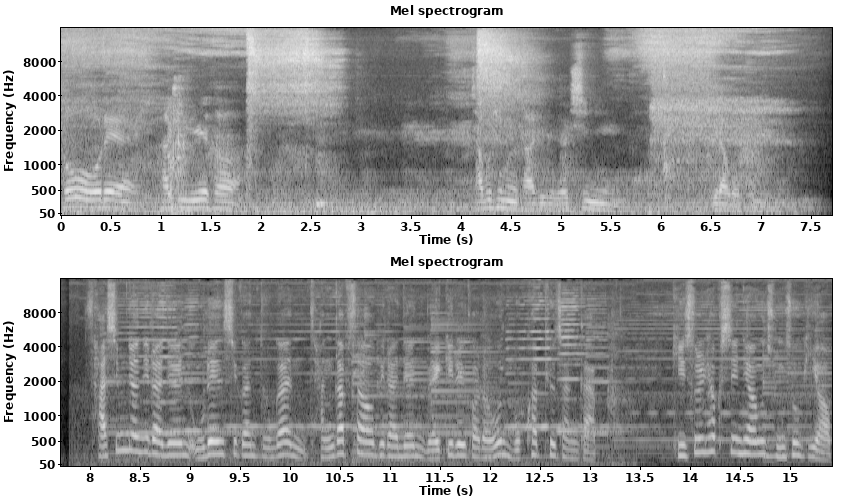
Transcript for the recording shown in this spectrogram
더 오래 가기 위해서 자부심을 가지고 열심히 일하고 있습니다. 40년이라는 오랜 시간 동안 장갑 사업이라는 외길을 걸어온 목화표 장갑. 기술 혁신형 중소기업,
